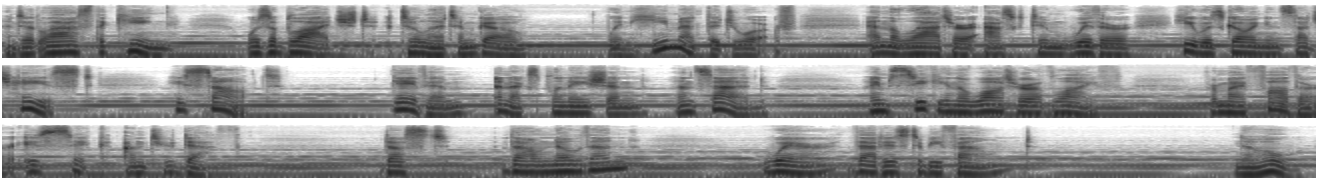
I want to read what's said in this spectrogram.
and at last the king was obliged to let him go. When he met the dwarf, and the latter asked him whither he was going in such haste, he stopped, gave him an explanation, and said, I am seeking the water of life, for my father is sick unto death. Dost thou know then where that is to be found? No,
